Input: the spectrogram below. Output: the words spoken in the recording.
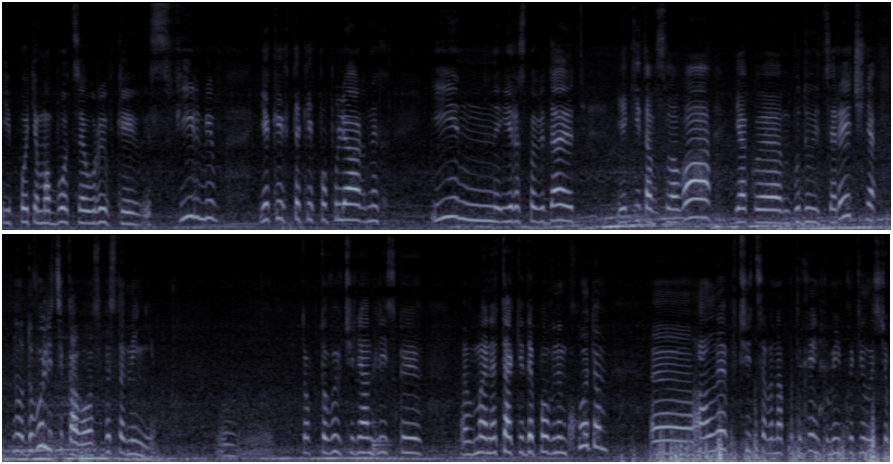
І потім або це уривки з фільмів, яких таких популярних, і, і розповідають, які там слова, як е, будуються речення. Ну, доволі цікаво, особисто мені. Тобто вивчення англійської е, в мене так іде повним ходом, е, але вчиться вона потихеньку. Мені б хотілося, щоб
